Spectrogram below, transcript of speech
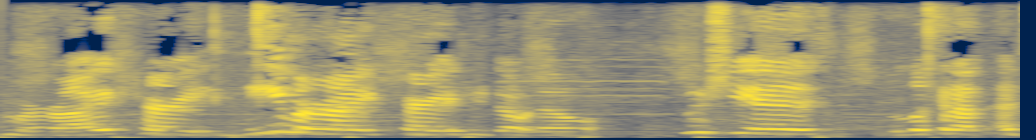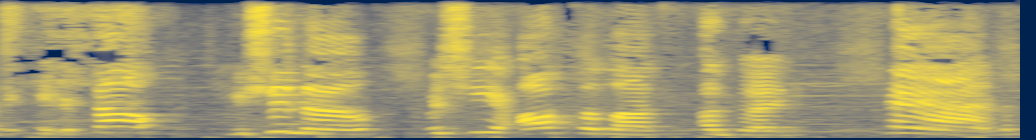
Mariah Carey, the Mariah Carey, if you don't know who she is, look it up, educate yourself. You should know. But she also loves a good fan.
